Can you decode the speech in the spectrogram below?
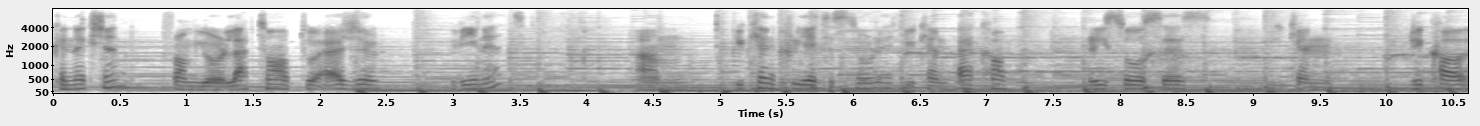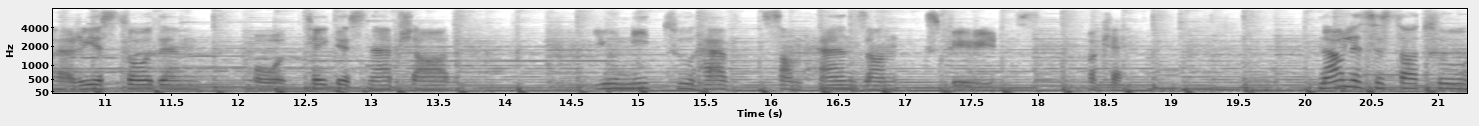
connection from your laptop to Azure VNet. Um, you can create a storage. You can backup resources. You can recall, uh, restore them or take a snapshot. You need to have some hands-on experience. Okay Now let's start to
